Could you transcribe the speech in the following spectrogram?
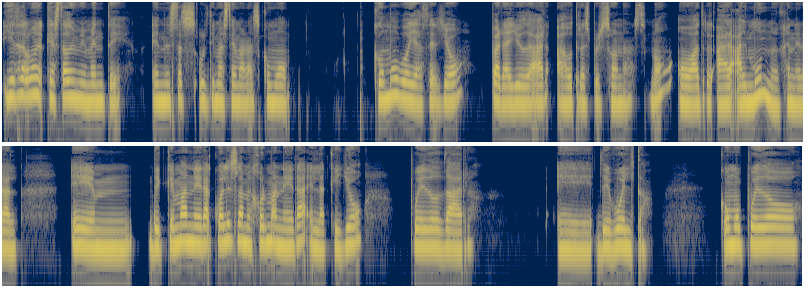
y es algo que ha estado en mi mente en estas últimas semanas, como cómo voy a hacer yo para ayudar a otras personas, ¿no? O al mundo en general. Em, ¿De qué manera, cuál es la mejor manera en la que yo puedo dar eh, de vuelta? ¿Cómo puedo...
